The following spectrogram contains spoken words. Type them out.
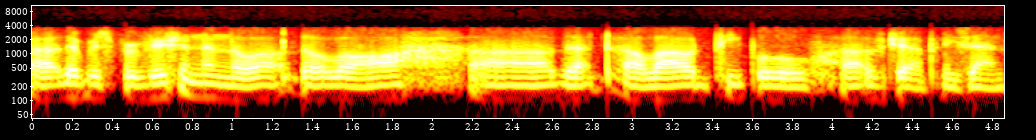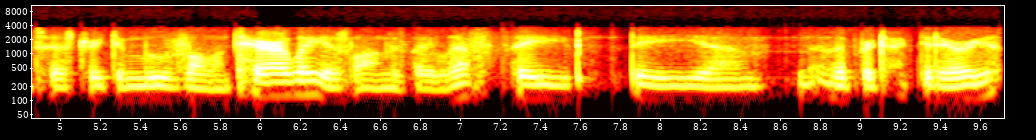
Uh, there was provision in the, the law uh, that allowed people of Japanese ancestry to move voluntarily as long as they left the the um, the protected areas,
